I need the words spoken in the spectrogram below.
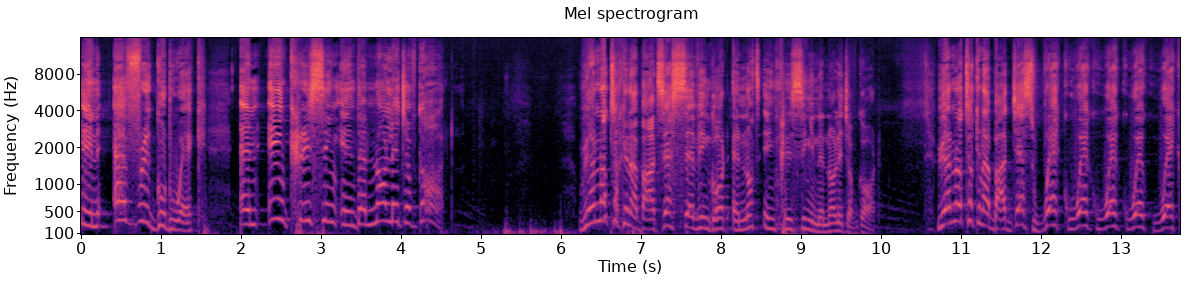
in every good work and increasing in the knowledge of God. We are not talking about just serving God and not increasing in the knowledge of God. We are not talking about just work, work, work, work, work,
